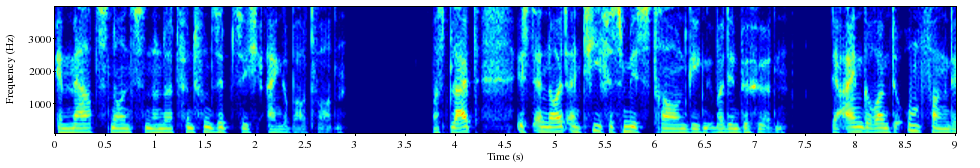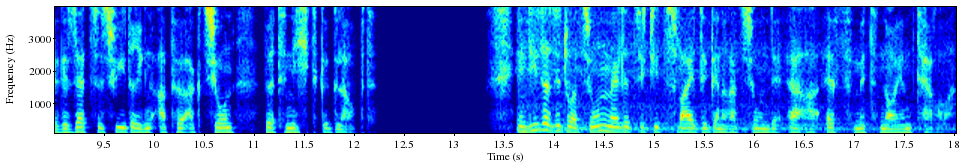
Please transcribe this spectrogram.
im März 1975 eingebaut worden. Was bleibt, ist erneut ein tiefes Misstrauen gegenüber den Behörden. Der eingeräumte Umfang der gesetzeswidrigen Abhöraktion wird nicht geglaubt. In dieser Situation meldet sich die zweite Generation der RAF mit neuem Terror.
